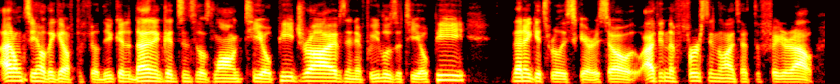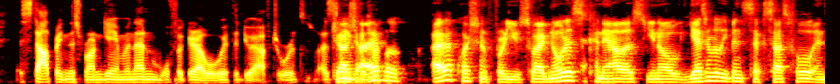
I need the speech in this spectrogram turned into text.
I don't see how they get off the field. You could then it gets into those long TOP drives, and if we lose a TOP, then it gets really scary. So I think the first thing the Lions have to figure out is stopping this run game, and then we'll figure out what we have to do afterwards. Josh, I have a I have a question for you. So I've noticed Canales, you know, he hasn't really been successful in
